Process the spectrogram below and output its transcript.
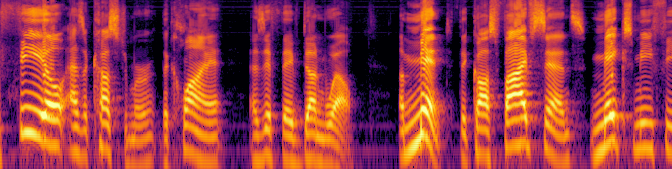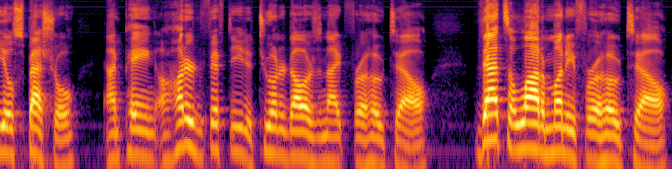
feel as a customer, the client, as if they've done well. A mint that costs five cents makes me feel special. I'm paying 150 to $200 a night for a hotel. That's a lot of money for a hotel.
